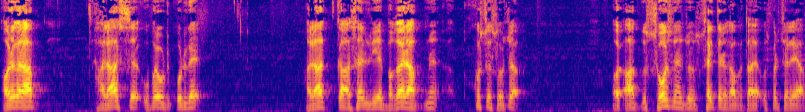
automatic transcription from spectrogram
اور اگر آپ حالات سے اوپر اٹھ گئے، حالات کا اثر لیے بغیر آپ نے خود سے سوچا، اور آپ کی سوچ نے جو صحیح طریقہ بتایا، اس پر چلے آپ،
